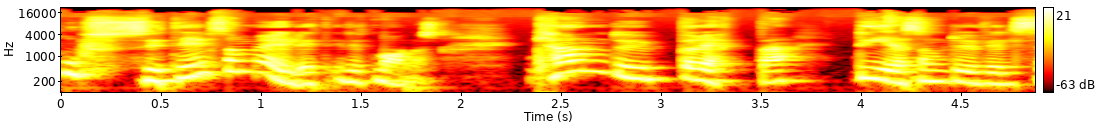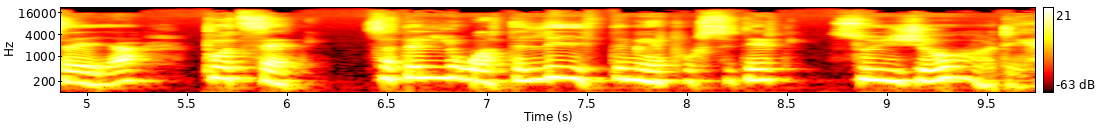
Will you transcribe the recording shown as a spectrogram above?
positiv som möjligt i ditt manus. Kan du berätta det som du vill säga på ett sätt så att det låter lite mer positivt, så gör det.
